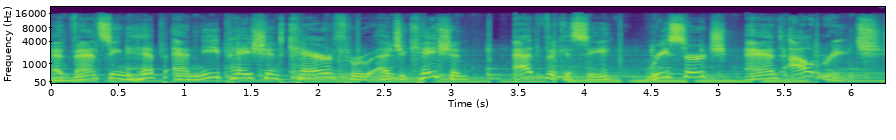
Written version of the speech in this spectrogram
advancing hip and knee patient care through education, advocacy, research, and outreach.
